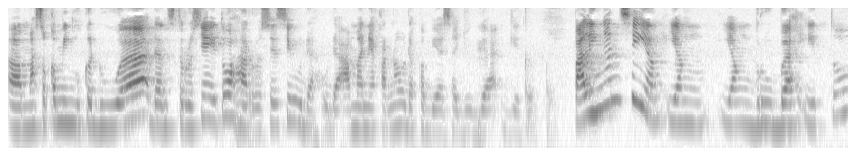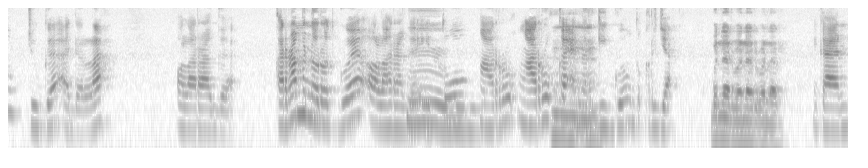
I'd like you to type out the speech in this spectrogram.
eh, masuk ke minggu kedua dan seterusnya itu harusnya sih udah udah aman ya karena udah kebiasa juga gitu. Palingan sih yang yang yang berubah itu juga adalah olahraga. Karena menurut gue olahraga itu ngaruh ngaruh ke energi gue untuk kerja. Benar benar benar. ya kan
